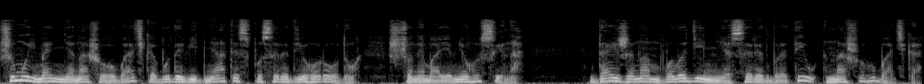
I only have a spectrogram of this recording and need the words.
Чому ймення нашого батька буде відняти спосеред його роду, що немає в нього сина? Дай же нам володіння серед братів нашого батька.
